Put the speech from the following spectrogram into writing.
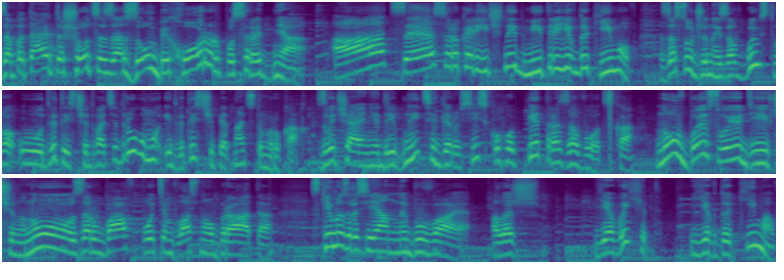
Запитаєте, що це за зомбі-хорор посеред дня? А це 40-річний Дмитрій Євдокімов, засуджений за вбивства у 2022 і 2015 роках. Звичайні дрібниці для російського Петрозаводська. Ну, вбив свою дівчину, ну зарубав потім власного брата. З ким із росіян не буває. Але ж є вихід. Євдокімов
